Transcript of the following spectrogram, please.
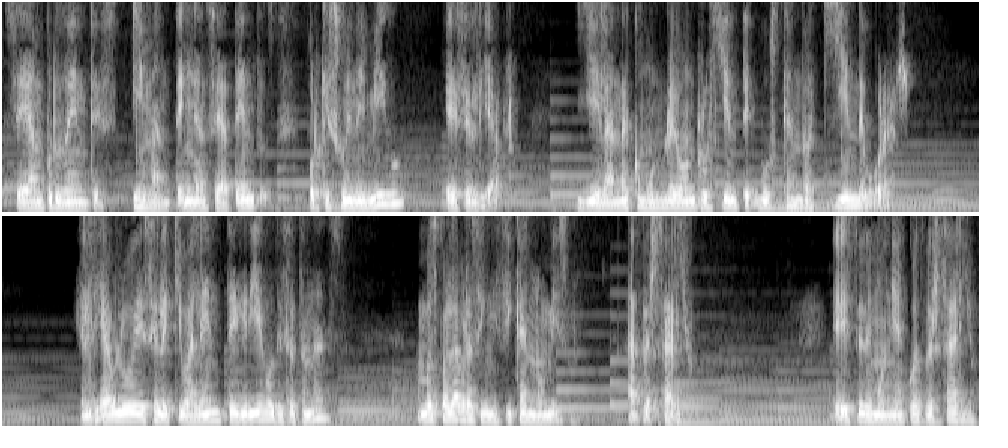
Sean prudentes y manténganse atentos, porque su enemigo es el diablo, y él anda como un león rugiente buscando a quien devorar. El diablo es el equivalente griego de Satanás. Ambas palabras significan lo mismo, adversario. Este demoníaco adversario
